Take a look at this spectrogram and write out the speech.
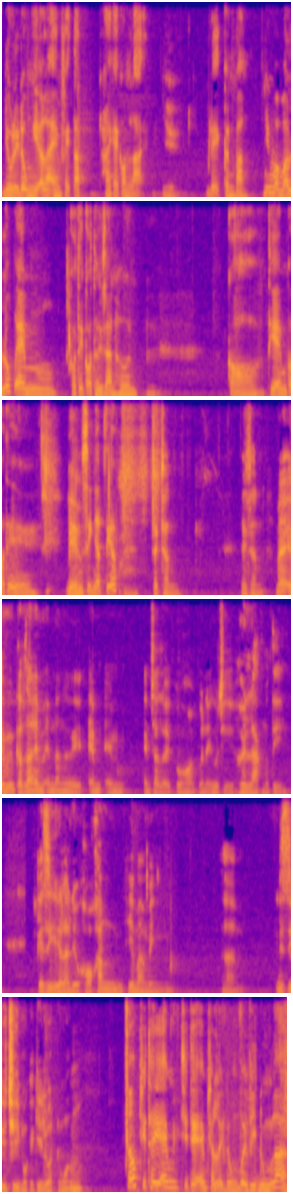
điều đấy đồng nghĩa là em phải tắt hai cái còn lại yeah. để cân bằng nhưng mà vào lúc em có thể có thời gian hơn ừ. Có thì em có thể đến yeah. sinh nhật tiếp chắc chắn chắc chắn mẹ em cảm giác em em đang hơi em em em trả lời câu hỏi vừa nãy của chị hơi lạc một tí cái gì là điều khó khăn khi mà mình uh, duy trì một cái kỷ luật đúng không? Ừ. Không, chị thấy em chị thấy em trả lời đúng bởi vì đúng là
